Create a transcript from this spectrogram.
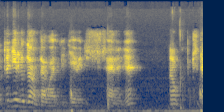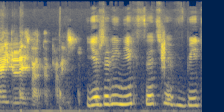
No to nie wygląda ładnie 94, nie? No, czy ta liczba jest ładna, powiedz. Jeżeli nie chcecie wbić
